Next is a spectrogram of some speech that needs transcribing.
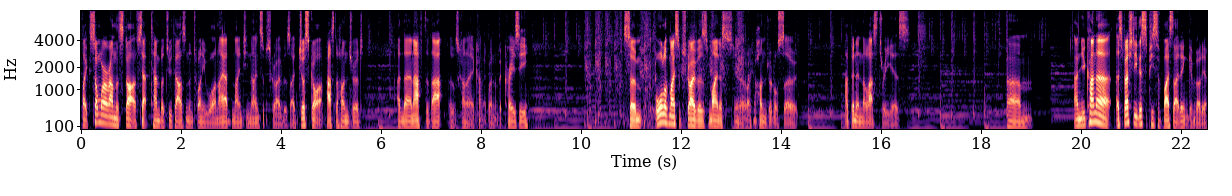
like, somewhere around the start of September 2021, I had 99 subscribers. I just got past 100, and then after that, it was kind of, it kind of went a bit crazy. So all of my subscribers, minus, you know, like 100 or so, have been in the last three years. Um, and you kind of, especially this piece of advice that I didn't give earlier,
